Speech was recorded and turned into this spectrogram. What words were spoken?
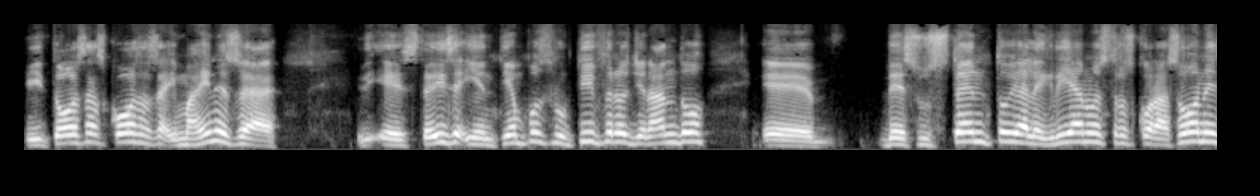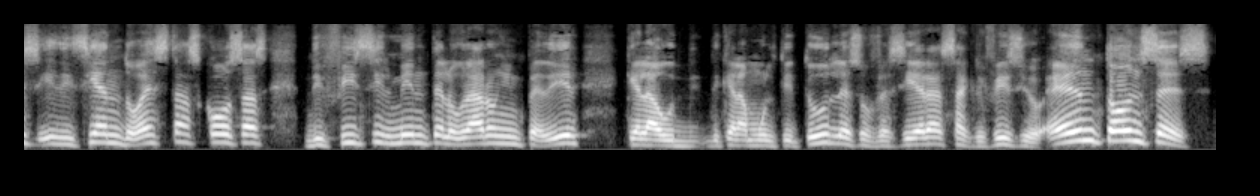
y todas esas cosas. imagínense, este dice, y en tiempos fructíferos llenando eh, de sustento y alegría a nuestros corazones y diciendo estas cosas difícilmente lograron impedir que la, que la multitud les ofreciera sacrificio. Entonces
